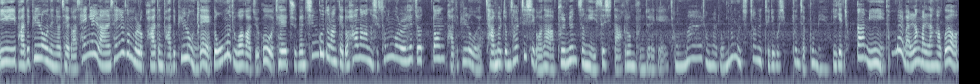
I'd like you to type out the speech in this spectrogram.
이 바디 필로우는요. 제가 생일날 생일 선물로 받은 바디 필로우인데 너무 좋아가지고 제 주변 친구들한테도 하나하나씩 선물을 해줬던 바디 필로우예요. 잠을 좀 설치시거나 불면증이 있으시다 그런 분들에게 정말 정말 너무너무 추천을 드리고 싶은 제품이에요. 이게 촉감이 정말 말랑말랑하고요.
